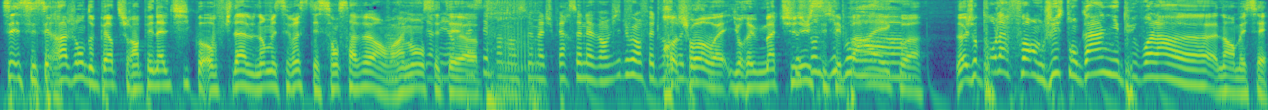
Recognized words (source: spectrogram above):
c'est c'est- c'est rageant de perdre sur un penalty quoi. Au final, non mais c'est vrai, c'était sans saveur. Vraiment, Il s'est rien c'était. euh, passé pendant ce match, personne n'avait envie de jouer en fait. vendredi Franchement, soir. ouais, il y aurait eu match se nul, sont dit, c'était pareil quoi. Je- Pour la forme, juste on gagne et puis voilà. euh, Non mais c'est.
